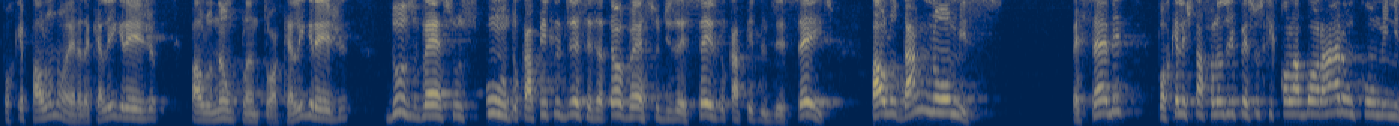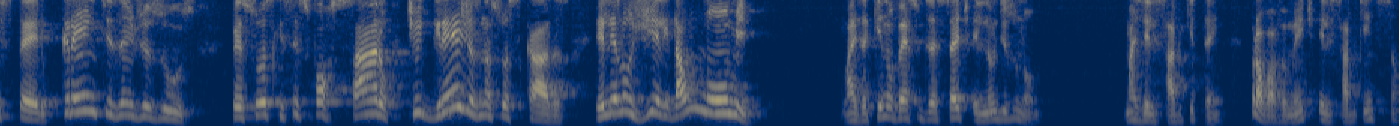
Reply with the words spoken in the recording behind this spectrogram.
Porque Paulo não era daquela igreja, Paulo não plantou aquela igreja, dos versos 1 do capítulo 16 até o verso 16 do capítulo 16, Paulo dá nomes. Percebe? Porque ele está falando de pessoas que colaboraram com o ministério, crentes em Jesus, pessoas que se esforçaram, tinham igrejas nas suas casas. Ele elogia, ele dá um nome. Mas aqui no verso 17, ele não diz o nome. Mas ele sabe que tem. Provavelmente ele sabe quem são.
